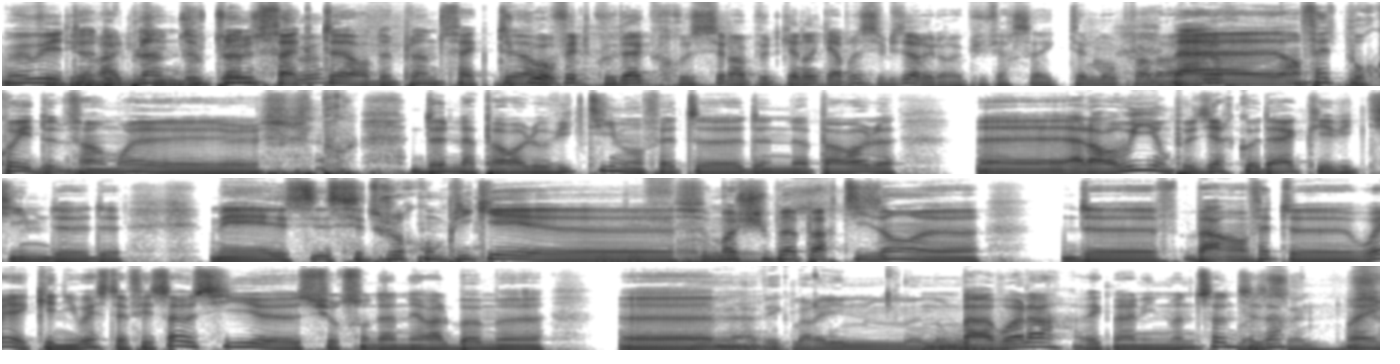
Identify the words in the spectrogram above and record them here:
Oui, oui, de, de plein, de plein de facteurs, de plein de Du facteurs. coup, en fait, Kodak recèle un peu de Kendrick. Après, c'est bizarre, il aurait pu faire ça avec tellement plein de rappeurs. Bah, en fait, pourquoi il. Enfin, moi, donne la parole aux victimes, en fait. donne la parole. Euh, alors, oui, on peut dire Kodak est victime de. de- mais c'est toujours compliqué. euh, moi, je suis pas partisan euh, de. Bah, en fait, ouais, Kenny West a fait ça aussi sur son dernier album. euh, avec Marilyn Monroe. bah, voilà, avec Marilyn Manson, c'est ça? Ouais,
